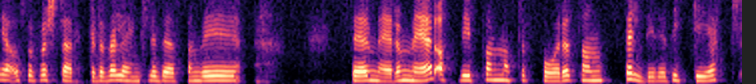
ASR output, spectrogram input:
ja, og så forsterker det vel egentlig det som vi ser mer og mer, at vi på en måte får et sånn veldig redigert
